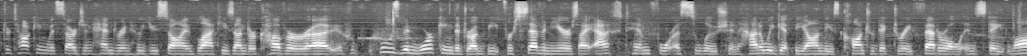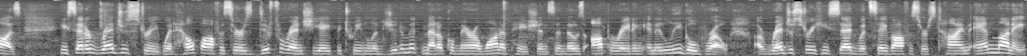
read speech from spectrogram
After talking with Sergeant Hendren, who you saw in black, he's undercover, uh, who, who's been working the drug beat for seven years, I asked him for a solution. How do we get beyond these contradictory federal and state laws? He said a registry would help officers differentiate between legitimate medical marijuana patients and those operating an illegal grow. A registry, he said, would save officers time and money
